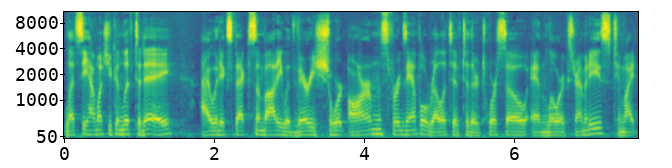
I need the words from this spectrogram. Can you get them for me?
let's see how much you can lift today, I would expect somebody with very short arms, for example, relative to their torso and lower extremities, to might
